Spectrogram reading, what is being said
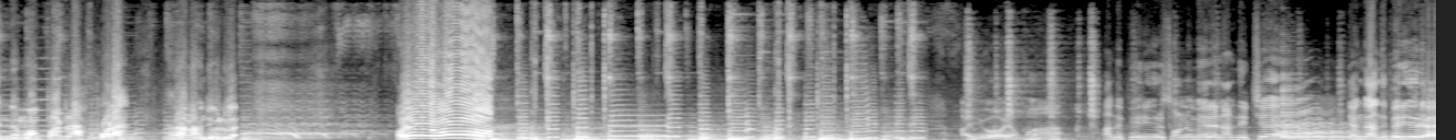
என்னமோ பண்றா போடா. அதான் நான் சொல்லுவேன். ஐயோ அம்மா. அந்த பெரியவர் சொன்ன மாரி நடந்துச்சே எங்க அந்த பெரியவரே?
